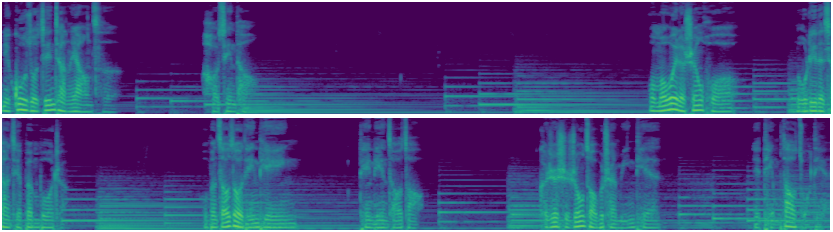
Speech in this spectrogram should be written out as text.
你故作坚强的样子，好心疼。我们为了生活，努力的向前奔波着。我们走走停停，停停走走，可是始终走不成明天，也停不到昨天。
